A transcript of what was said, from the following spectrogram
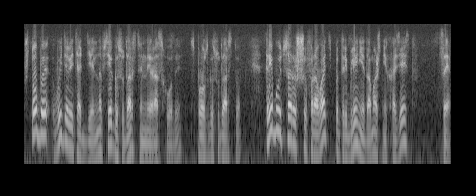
Чтобы выделить отдельно все государственные расходы, спрос государства, требуется расшифровать потребление домашних хозяйств С.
